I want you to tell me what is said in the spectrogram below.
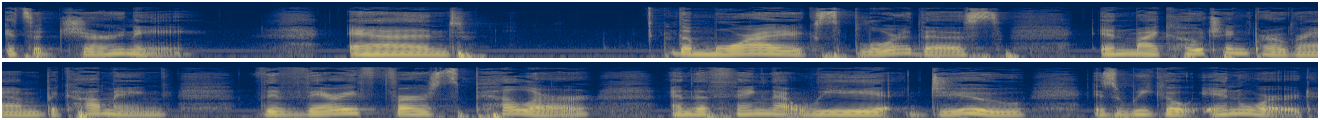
It's a journey. And the more I explore this in my coaching program, Becoming, the very first pillar and the thing that we do is we go inward.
